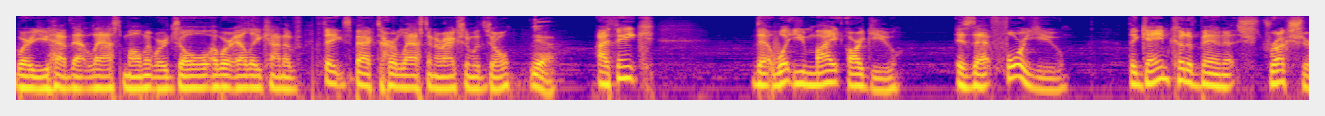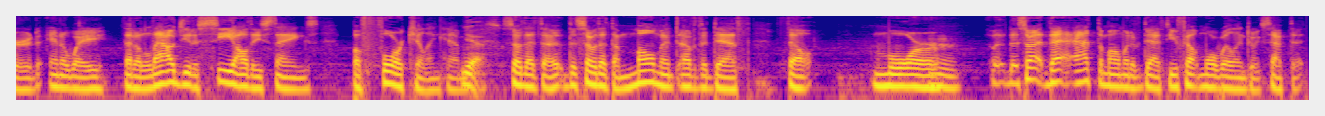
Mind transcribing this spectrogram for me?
where you have that last moment where Joel, where Ellie kind of thinks back to her last interaction with Joel. yeah, I think that what you might argue is that for you, the game could have been structured in a way that allowed you to see all these things before killing him. Yes. So that the, the so that the moment of the death felt more mm-hmm. so at that at the moment of death you felt more willing to accept it.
